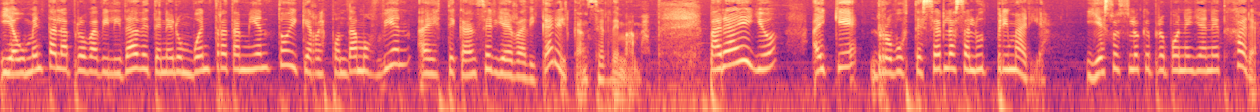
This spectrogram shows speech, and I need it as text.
y aumenta la probabilidad de tener un buen tratamiento y que respondamos bien a este cáncer y a erradicar el cáncer de mama. Para ello hay que robustecer la salud primaria y eso es lo que propone Janet Jara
